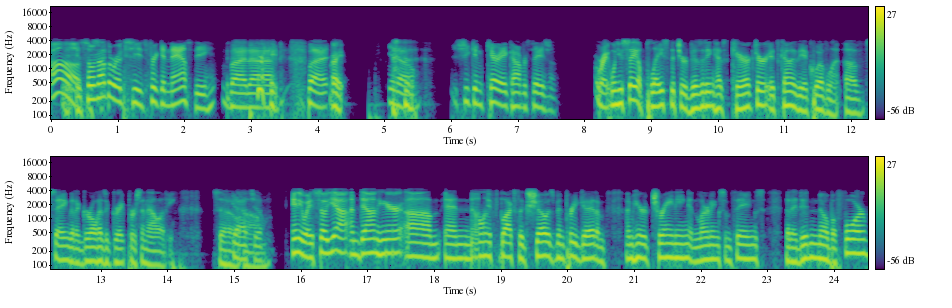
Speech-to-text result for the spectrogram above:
Oh, It's so in other words, she's freaking nasty, but uh, right but right you know, she can carry a conversation. Right when you say a place that you're visiting has character it's kind of the equivalent of saying that a girl has a great personality so Gotcha. um, anyway so yeah i'm down here um and only a few blocks the show has been pretty good i'm i'm here training and learning some things that i didn't know before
